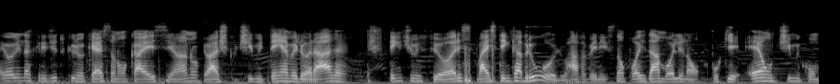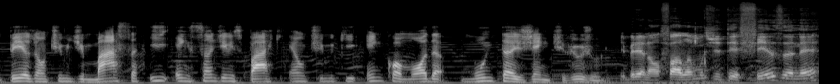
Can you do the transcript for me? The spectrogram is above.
eu ainda acredito que o Newcastle não cai esse ano. Eu acho que o time tem a melhorar. Acho que tem times piores, mas tem que abrir o olho. O Rafa Benítez não pode dar mole, não, porque é um time com peso, é um time de massa e em St. James Park é um time que incomoda muita gente, viu, Júlio? E Brenão, falamos de defesa, né?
